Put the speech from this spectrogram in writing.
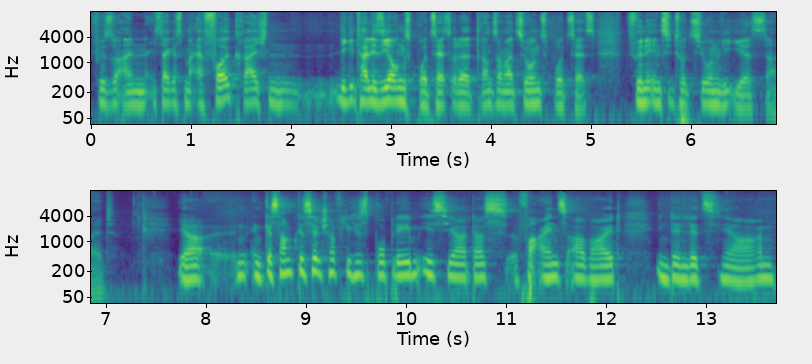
für so einen, ich sage jetzt mal, erfolgreichen Digitalisierungsprozess oder Transformationsprozess für eine Institution, wie ihr es seid? Ja, ein, ein, gesamtgesellschaftliches Problem ist ja, dass Vereinsarbeit in den letzten Jahren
